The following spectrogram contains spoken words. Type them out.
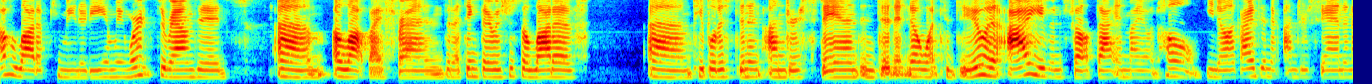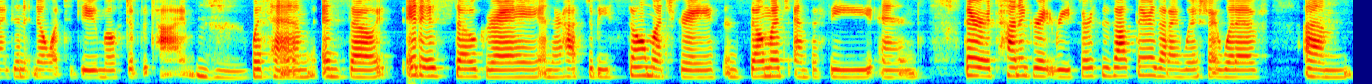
have a lot of community and we weren't surrounded um, a lot by friends. And I think there was just a lot of um, people just didn't understand and didn't know what to do. And I even felt that in my own home. You know, like I didn't understand and I didn't know what to do most of the time mm-hmm. with him. And so it is so gray, and there has to be so much grace and so much empathy. And there are a ton of great resources out there that I wish I would have. Um,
